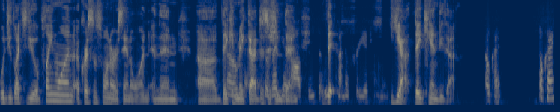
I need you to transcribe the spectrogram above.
would you like to do a plain one, a Christmas one, or a Santa one?" And then uh, they can okay. make that decision. So then, they, kind of yeah, they can do that. Okay, okay.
